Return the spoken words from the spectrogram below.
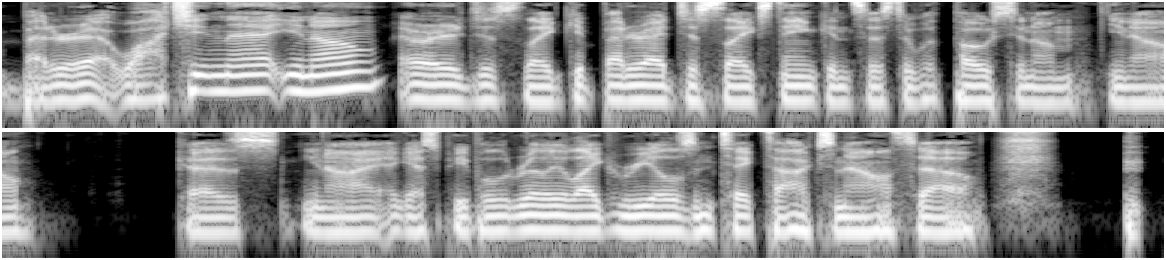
better at watching that, you know, or just like get better at just like staying consistent with posting them, you know, because you know I, I, guess people really like reels and TikToks now. So,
